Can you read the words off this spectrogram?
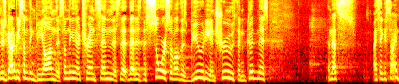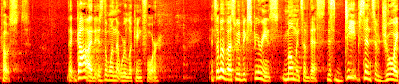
There's got to be something beyond this, something that transcends this, that, that is the source of all this beauty and truth and goodness. And that's, I think, a signpost that God is the one that we're looking for. And some of us, we've experienced moments of this, this deep sense of joy.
